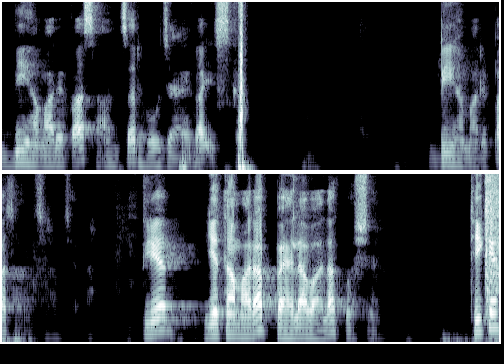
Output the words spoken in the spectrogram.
बी हमारे पास आंसर हो जाएगा इसका। बी हमारे पास आंसर हो जाएगा। क्लियर ये था हमारा पहला वाला क्वेश्चन ठीक है?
